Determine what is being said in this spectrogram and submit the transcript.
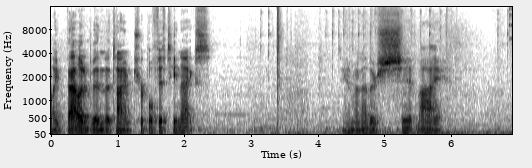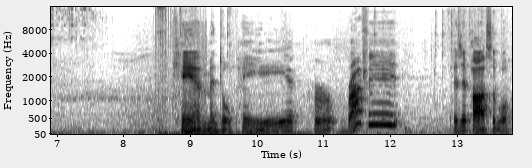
like that would have been the time. Triple 15x. Damn, another shit buy. Can mental pay profit? Is it possible?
